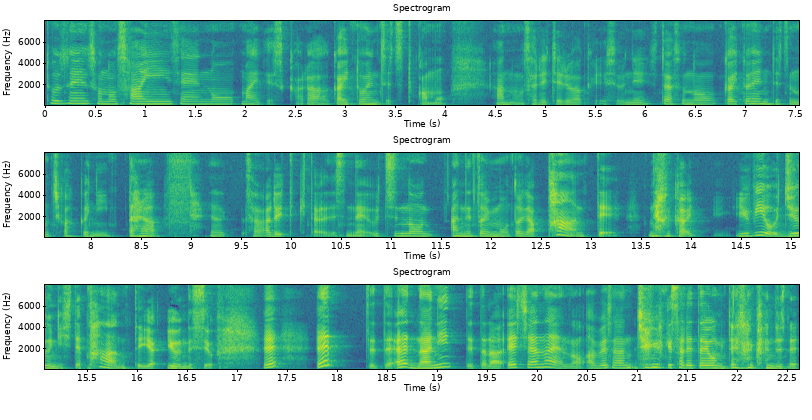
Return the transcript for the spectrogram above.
当然その参院選の前ですから街頭演説とかもあのされてるわけですよね。そしたらその街頭演説の近くに行ったらさ 歩いてきたらですねうちの姉と妹がパーンってなんか指を銃にしてパーンって言うんですよ。ええって言って、え、何？って言ったら、え、知らないの？安倍さん銃撃されたよみたいな感じで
